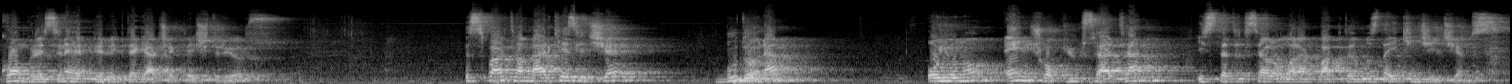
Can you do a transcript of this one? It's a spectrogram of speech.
kongresini hep birlikte gerçekleştiriyoruz. Isparta merkez ilçe bu dönem oyunu en çok yükselten istatistiksel olarak baktığımızda ikinci ilçemiz.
